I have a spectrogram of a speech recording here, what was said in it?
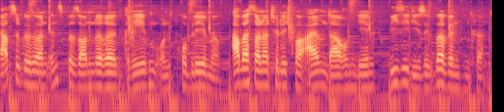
Dazu gehören insbesondere Gräben und Probleme. Aber es soll natürlich vor allem darum gehen, wie sie diese überwinden können.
